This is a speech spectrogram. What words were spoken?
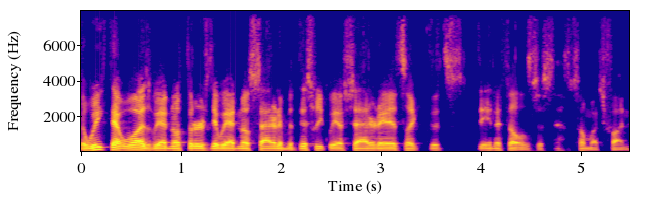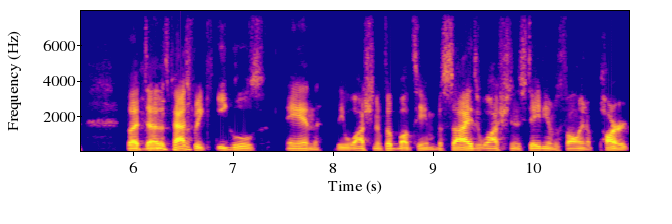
the week that was. We had no Thursday, we had no Saturday, but this week we have Saturday. It's like it's the NFL is just so much fun. But uh, this past week, Eagles and the Washington football team, besides Washington Stadium falling apart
